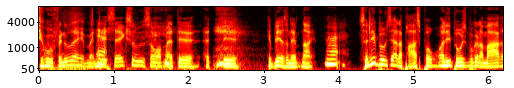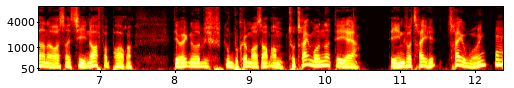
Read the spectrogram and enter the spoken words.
de kunne finde ud af, men ja. det ser ikke så ud som om, at, det, at det, det bliver så nemt, nej. nej. Så lige pludselig er der pres på, og lige pludselig begynder markederne også at sige, nå for pokker, det er jo ikke noget, vi skulle bekymre os om om to-tre måneder, det er, det er inden for tre, tre uger, ikke? Ja.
